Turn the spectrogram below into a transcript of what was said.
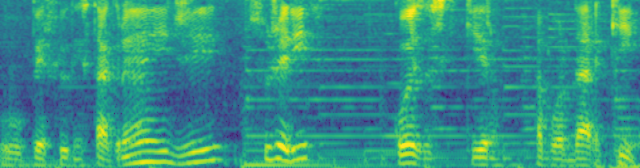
o perfil do Instagram e de sugerir coisas que queiram abordar aqui.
